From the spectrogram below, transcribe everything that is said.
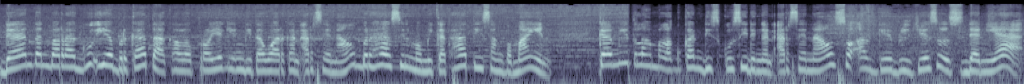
Dan tanpa ragu ia berkata kalau proyek yang ditawarkan Arsenal berhasil memikat hati sang pemain. Kami telah melakukan diskusi dengan Arsenal soal Gabriel Jesus dan ya,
